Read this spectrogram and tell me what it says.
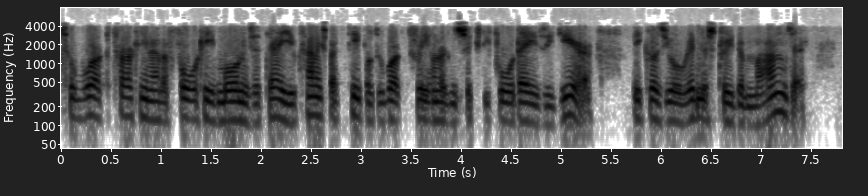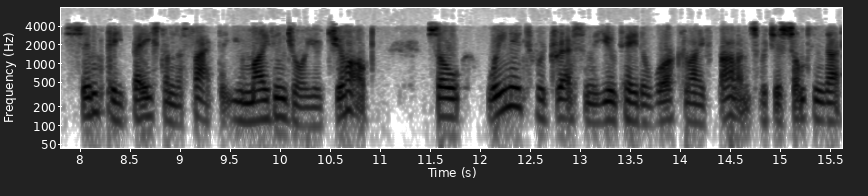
to work 13 out of 14 mornings a day. You can't expect people to work 364 days a year because your industry demands it, simply based on the fact that you might enjoy your job. So we need to address in the UK the work life balance, which is something that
